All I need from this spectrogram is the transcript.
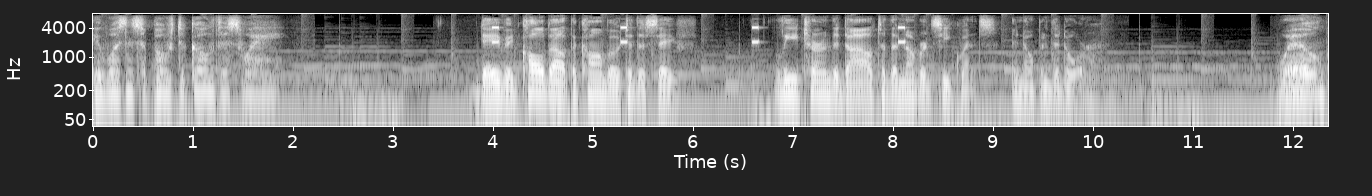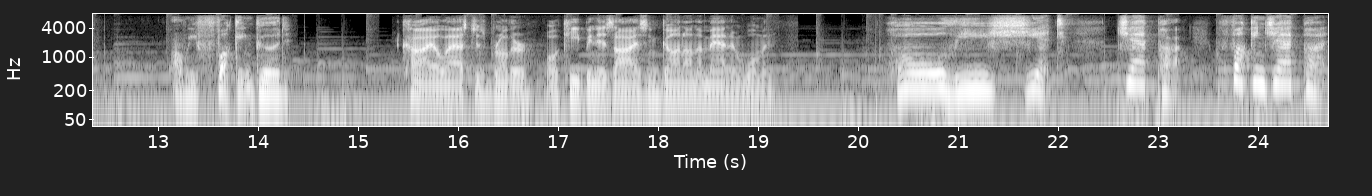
It wasn't supposed to go this way. David called out the combo to the safe. Lee turned the dial to the numbered sequence and opened the door. Well, are we fucking good? Kyle asked his brother while keeping his eyes and gun on the man and woman. Holy shit! Jackpot! Fucking jackpot!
